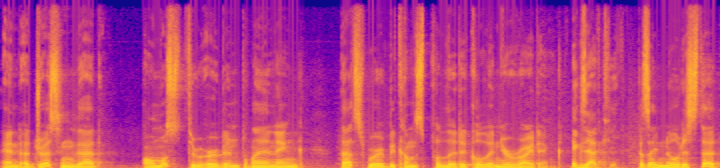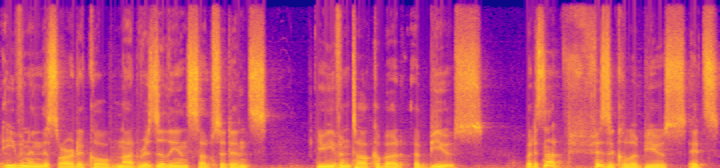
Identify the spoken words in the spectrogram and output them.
and addressing that almost through urban planning, that's where it becomes political in your writing. Exactly. Because I noticed that even in this article, not resilient subsidence, you even talk about abuse, but it's not physical abuse, it's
